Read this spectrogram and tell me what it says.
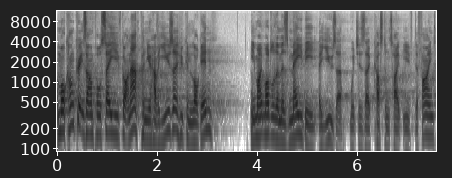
A more concrete example, say you've got an app and you have a user who can log in. You might model them as maybe a user, which is a custom type you've defined.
